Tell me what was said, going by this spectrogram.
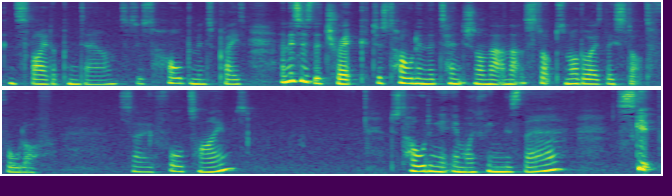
can slide up and down. So just hold them into place. And this is the trick, just holding the tension on that and that stops them, otherwise they start to fall off. So four times just holding it in my fingers there. Skip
